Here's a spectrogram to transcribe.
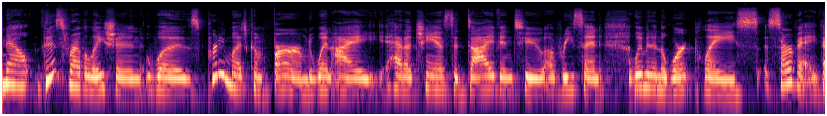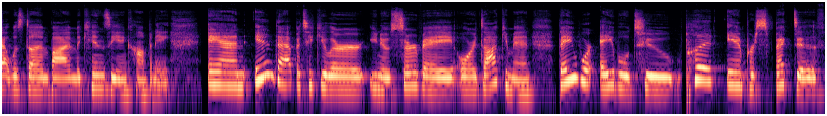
Now, this revelation was pretty much confirmed when I had a chance to dive into a recent Women in the Workplace survey that was done by McKinsey and Company. And in that particular, you know, survey or document, they were able to put in perspective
